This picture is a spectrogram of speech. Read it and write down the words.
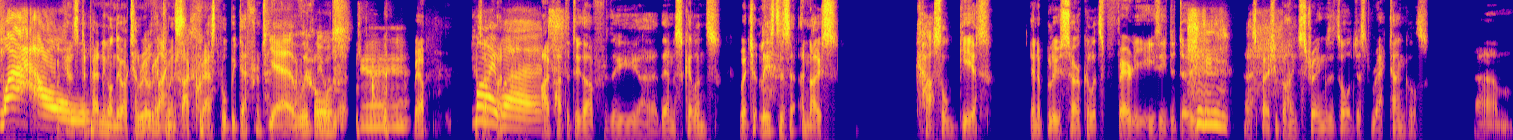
wow. because depending on the artillery No regiment, that crest will be different. yeah, it Of would be. course. it? Yeah, yeah. 'Cause My I've had, word. I've had to do that for the uh, the Enniskillens, which at least is a nice castle gate in a blue circle. It's fairly easy to do. especially behind strings. It's all just rectangles. Um,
